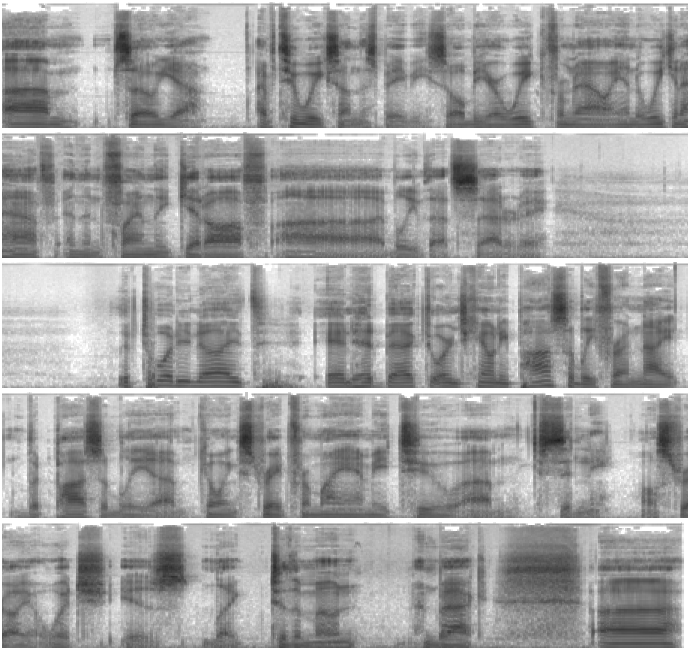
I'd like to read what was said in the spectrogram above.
Um, so yeah, I have two weeks on this baby. So I'll be here a week from now and a week and a half, and then finally get off. Uh, I believe that's Saturday, the 29th, and head back to Orange County, possibly for a night, but possibly uh, going straight from Miami to um, Sydney, Australia, which is like to the moon and back. Uh,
